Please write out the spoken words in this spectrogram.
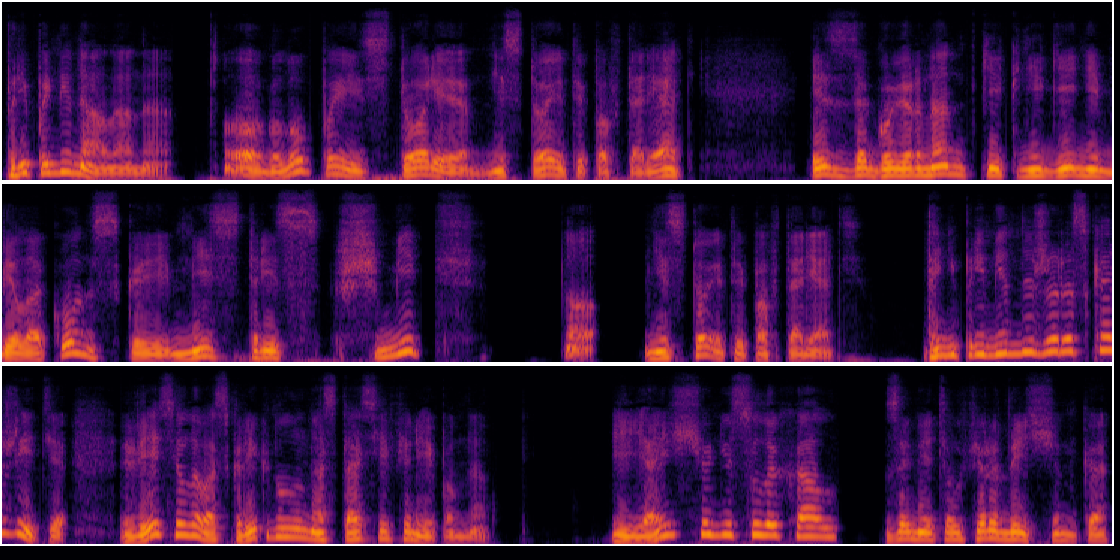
припоминала она. О, глупая история, не стоит и повторять. Из-за гувернантки княгини Белоконской, мистрис Шмидт, но не стоит и повторять. — Да непременно же расскажите! — весело воскликнула Настасья Филипповна. — И я еще не слыхал, — заметил Фердыщенко.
